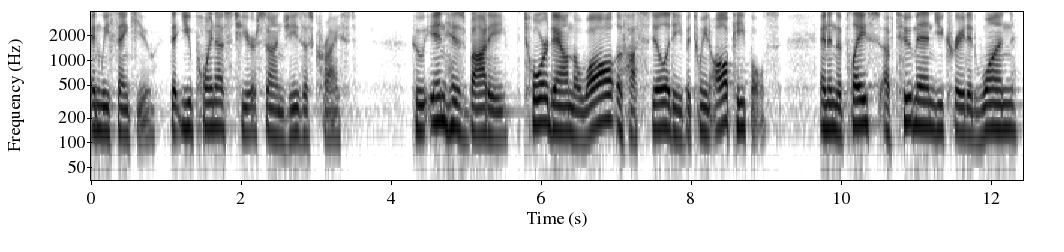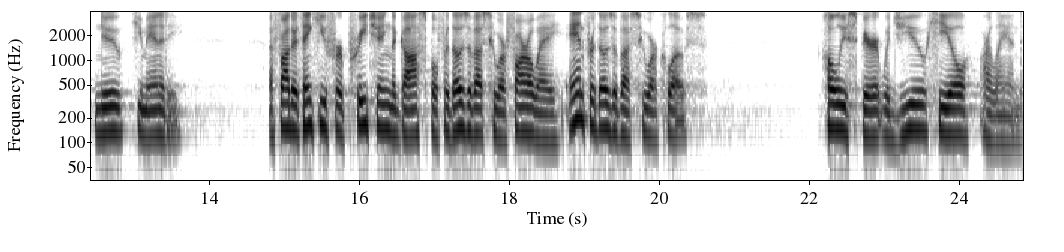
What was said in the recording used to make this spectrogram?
and we thank you that you point us to your Son, Jesus Christ, who in his body tore down the wall of hostility between all peoples and in the place of two men, you created one new humanity. Uh, Father, thank you for preaching the gospel for those of us who are far away and for those of us who are close. Holy Spirit, would you heal our land?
